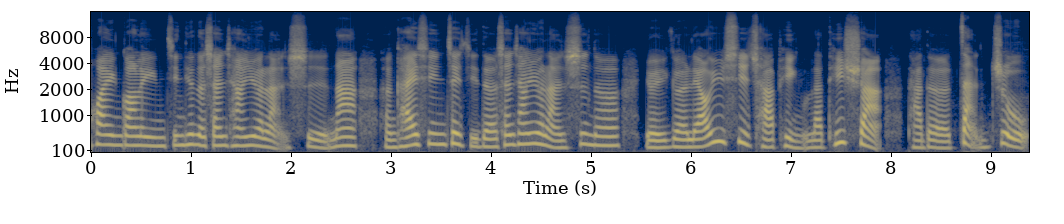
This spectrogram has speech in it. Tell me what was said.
欢迎光临今天的山羌阅览室。那很开心，这集的山羌阅览室呢，有一个疗愈系茶品 Latisha 它的赞助。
